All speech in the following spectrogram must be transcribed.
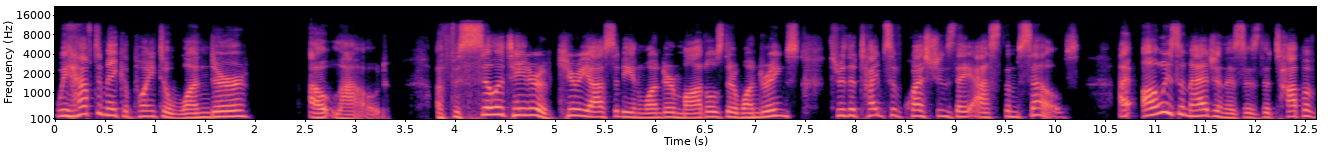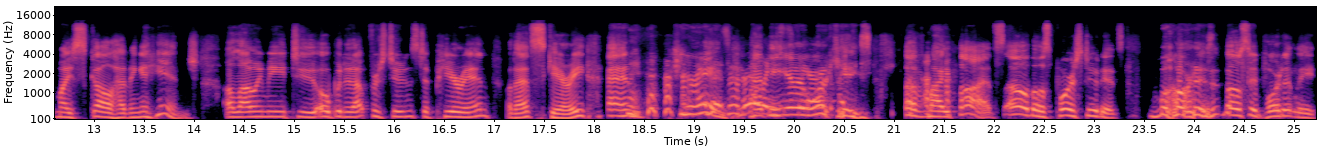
We have to make a point to wonder out loud. A facilitator of curiosity and wonder models their wonderings through the types of questions they ask themselves I always imagine this as the top of my skull having a hinge, allowing me to open it up for students to peer in. Oh, that's scary. And peer in really at the inner workings of my thoughts. Oh, those poor students. More, most importantly,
